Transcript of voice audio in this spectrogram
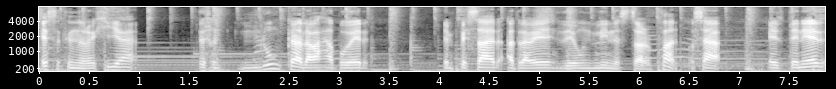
esa tecnología nunca la vas a poder empezar a través de un Lean Startup Plan. O sea, el tener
